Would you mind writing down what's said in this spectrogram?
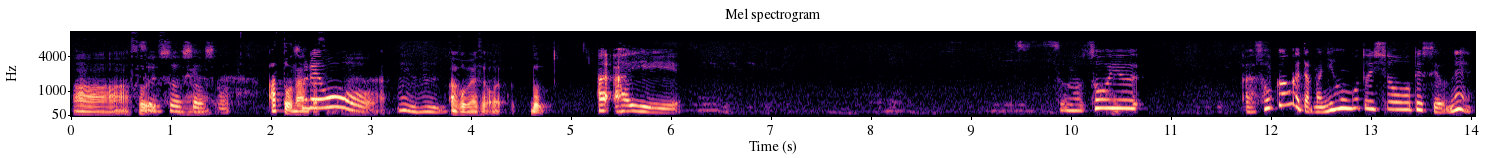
ああそうですね。そうそうそうそう。あとなんかそれをはいうんうん。あごめんなさいごめんどう？ぞああいえいえ。そのそういうあそう考えたらまあ日本語と一緒ですよね。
